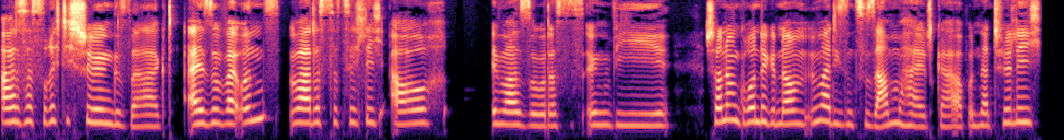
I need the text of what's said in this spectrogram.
Ah, das hast du richtig schön gesagt. Also bei uns war das tatsächlich auch immer so, dass es irgendwie schon im Grunde genommen immer diesen Zusammenhalt gab. Und natürlich,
